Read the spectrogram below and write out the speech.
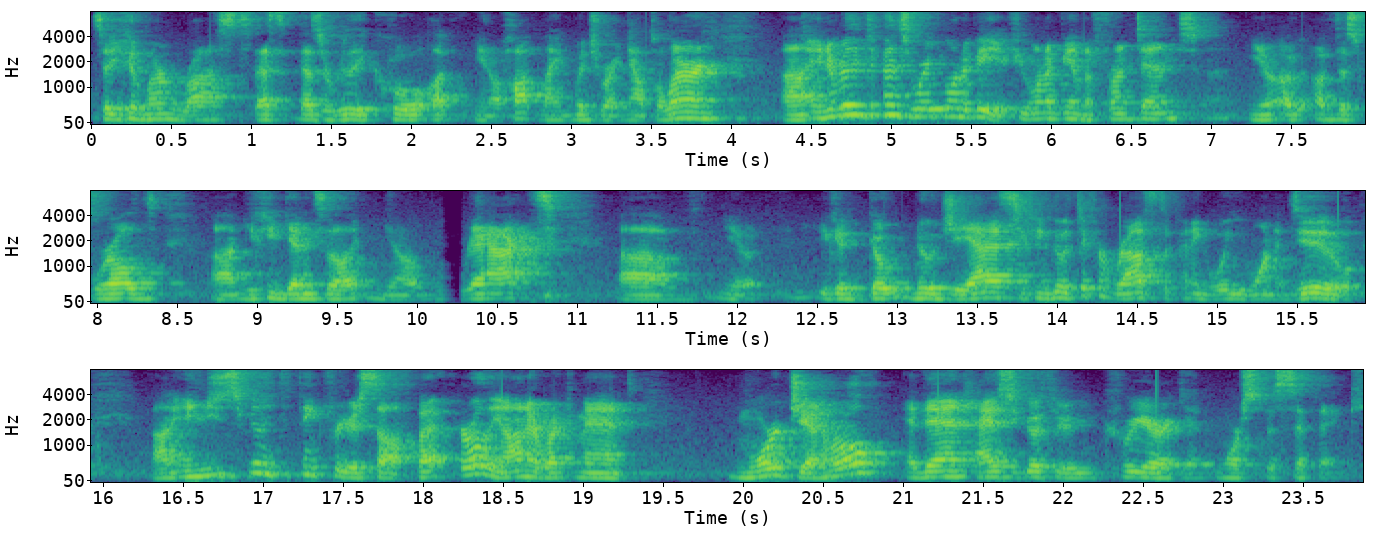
so you can learn Rust. That's that's a really cool, uh, you know, hot language right now to learn. Uh, and it really depends where you want to be. If you want to be on the front end, you know, of, of this world, um, you can get into like, you know, React. Um, you know, you could go Node.js. You can go different routes depending on what you want to do. Uh, and you just really need to think for yourself. But early on, I recommend more general, and then as you go through your career, get more specific.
